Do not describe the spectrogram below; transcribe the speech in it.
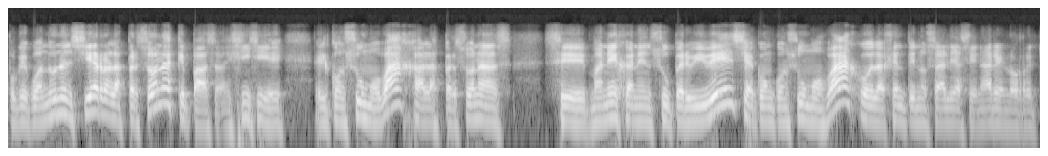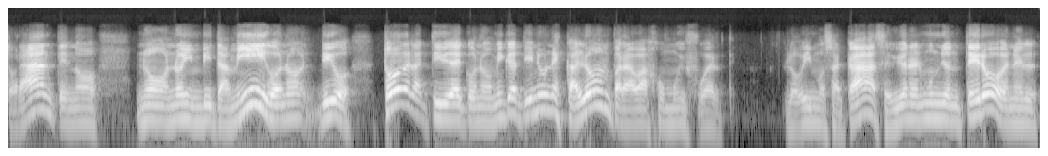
Porque cuando uno encierra a las personas, ¿qué pasa? el consumo baja, las personas se manejan en supervivencia con consumos bajos, la gente no sale a cenar en los restaurantes, no, no, no invita amigos, no, digo, toda la actividad económica tiene un escalón para abajo muy fuerte. Lo vimos acá, se vio en el mundo entero, en el,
